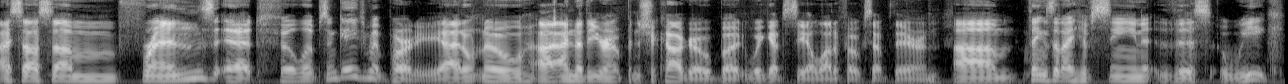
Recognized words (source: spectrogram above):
I saw some friends at Philip's engagement party. I don't know. I I know that you're up in Chicago, but we got to see a lot of folks up there. And um, things that I have seen this week.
